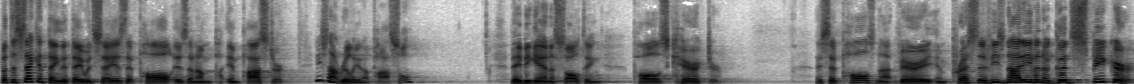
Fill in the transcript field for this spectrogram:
But the second thing that they would say is that Paul is an impostor. He's not really an apostle. They began assaulting Paul's character. They said, Paul's not very impressive. He's not even a good speaker.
